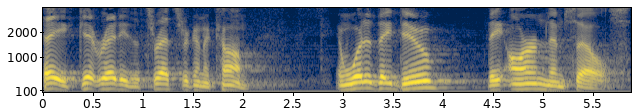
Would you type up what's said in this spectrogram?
Hey, get ready, the threats are going to come. And what did they do? They armed themselves.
